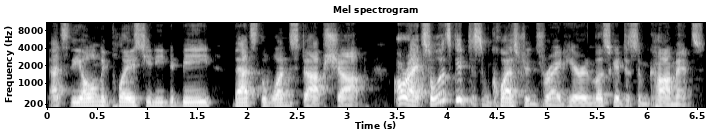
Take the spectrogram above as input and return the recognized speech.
That's the only place you need to be. That's the one-stop shop. All right, so let's get to some questions right here and let's get to some comments.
